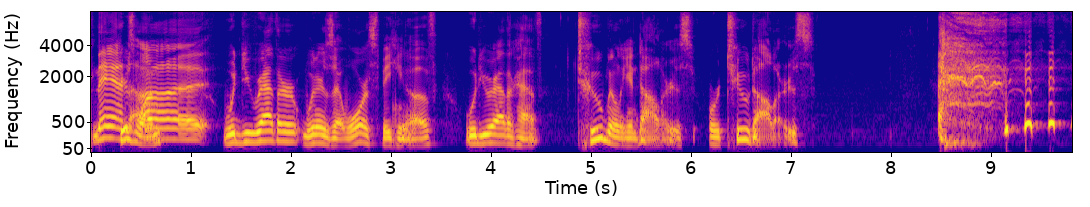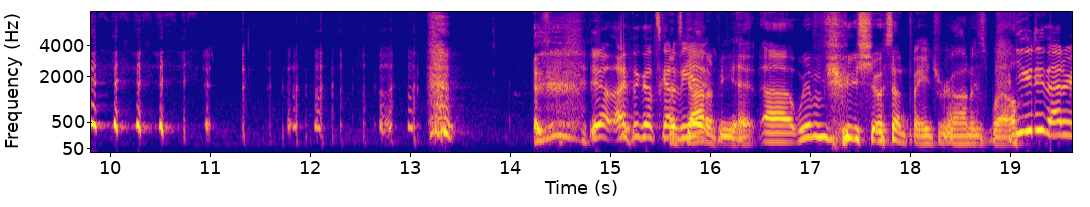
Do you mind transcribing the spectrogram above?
man, Here's one. uh, would you rather winners at war? Speaking of, would you rather have two million dollars or two dollars? yeah, I think that's gotta That's be gotta it. be it. Uh, we have a few shows on Patreon as well. You could do that, or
